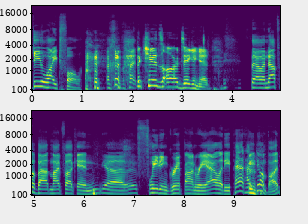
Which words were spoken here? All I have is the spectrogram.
delightful. but The kids are digging it. so enough about my fucking uh, fleeting grip on reality. Pat, how you doing, bud?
